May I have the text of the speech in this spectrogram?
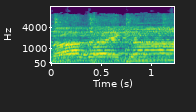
bagaikan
